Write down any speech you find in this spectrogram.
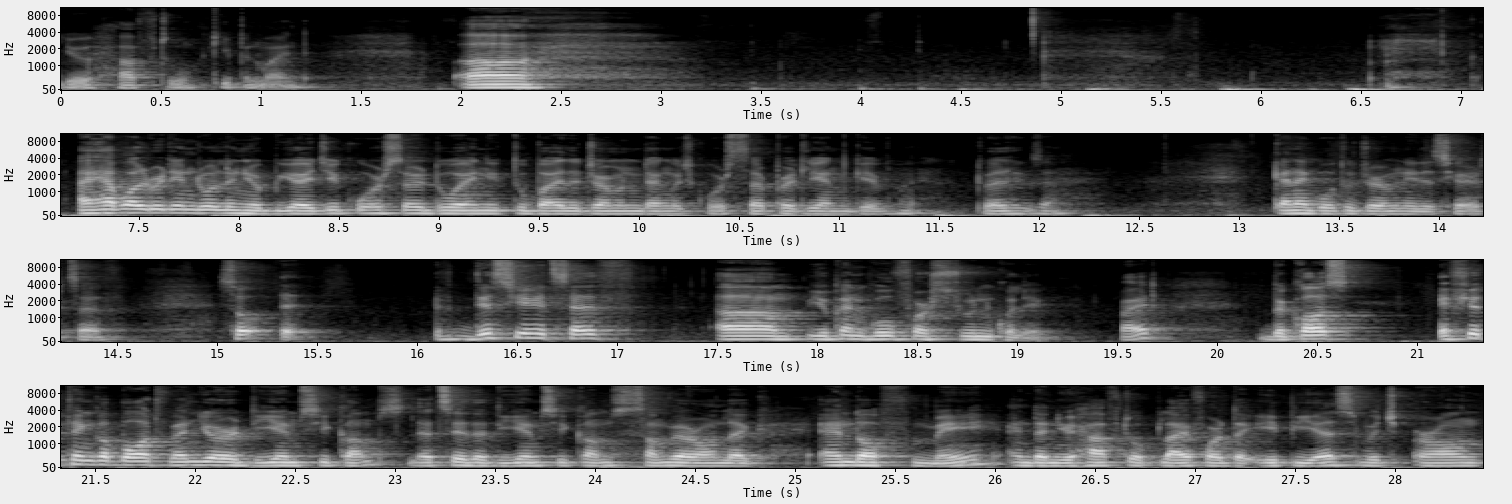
you have to keep in mind. Uh, I have already enrolled in your BIG course, sir. Do I need to buy the German language course separately and give 12 exam? Can I go to Germany this year itself? So uh, this year itself, um, you can go for Studienkolleg, right? Because if you think about when your DMC comes, let's say the DMC comes somewhere around like end of May, and then you have to apply for the APS, which around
